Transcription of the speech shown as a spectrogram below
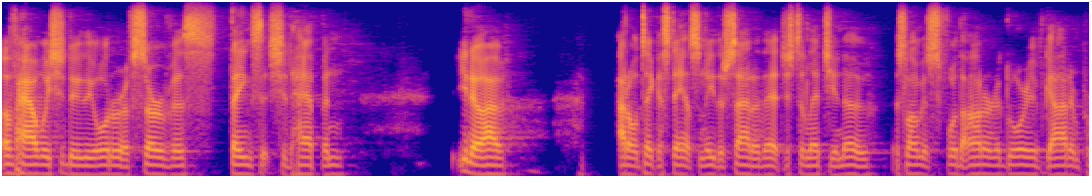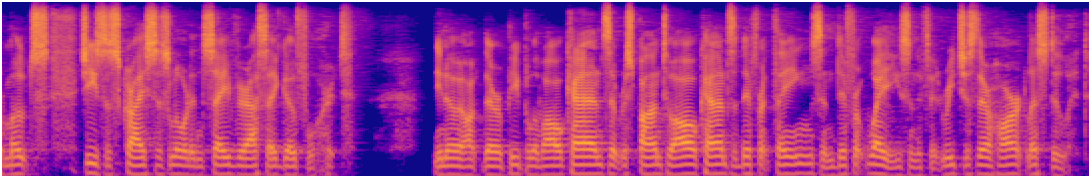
of how we should do the order of service, things that should happen. You know, I I don't take a stance on either side of that, just to let you know. As long as it's for the honor and the glory of God and promotes Jesus Christ as Lord and Savior, I say go for it. You know, uh, there are people of all kinds that respond to all kinds of different things in different ways, and if it reaches their heart, let's do it.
